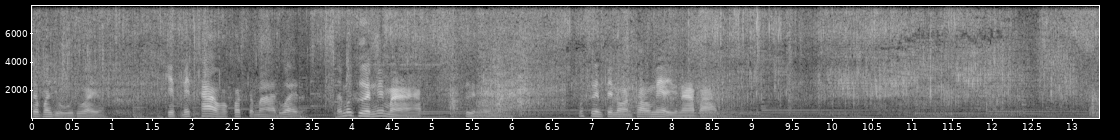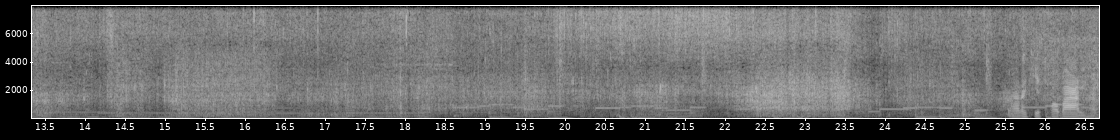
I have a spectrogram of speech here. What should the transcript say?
จะมาอยู่ด้วย เก็บเม็ดข้าวเขาก็จะมาด้วยนะแต่เมื่อคืนไม่มาครับ คืนไม่มา มื่อคืนไปนอนเฝ้าแม่อยู่หน้าบ้าน ภารกิจพ่อบ้านครับ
